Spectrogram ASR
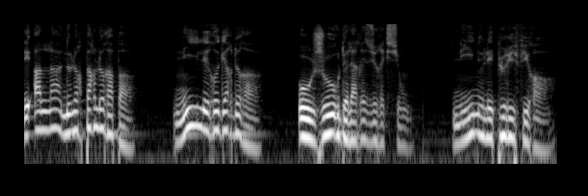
Et Allah ne leur parlera pas, ni les regardera au jour de la résurrection, ni ne les purifiera.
